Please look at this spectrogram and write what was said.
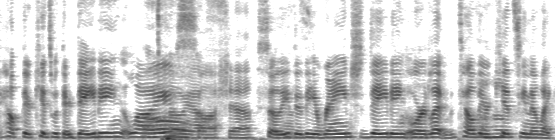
help their kids with their dating lives. Oh, oh yes. gosh, yeah. So either the arranged dating or mm-hmm. let tell their Uh-huh. kids, you know, like,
